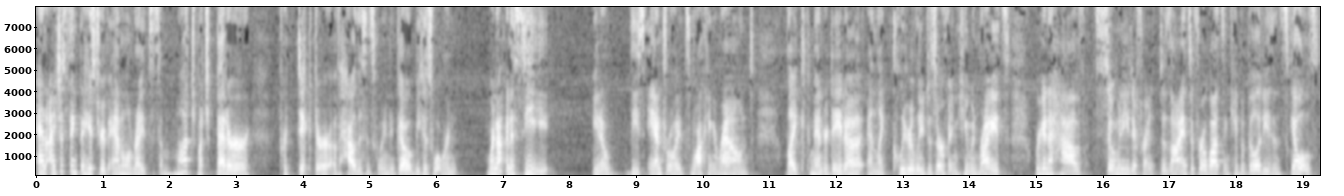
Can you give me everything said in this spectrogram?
And I just think the history of animal rights is a much, much better predictor of how this is going to go because what we're we're not going to see, you know, these androids walking around like Commander Data and like clearly deserving human rights. We're going to have so many different designs of robots and capabilities and skills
